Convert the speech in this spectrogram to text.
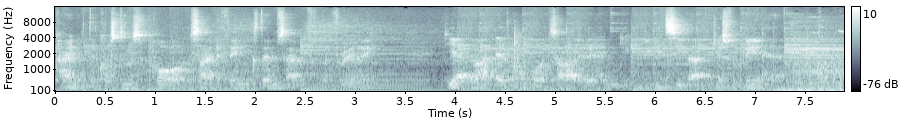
kind of the customer support side of things themselves have really, yeah, everyone works hard and you, you can see that just from being here.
